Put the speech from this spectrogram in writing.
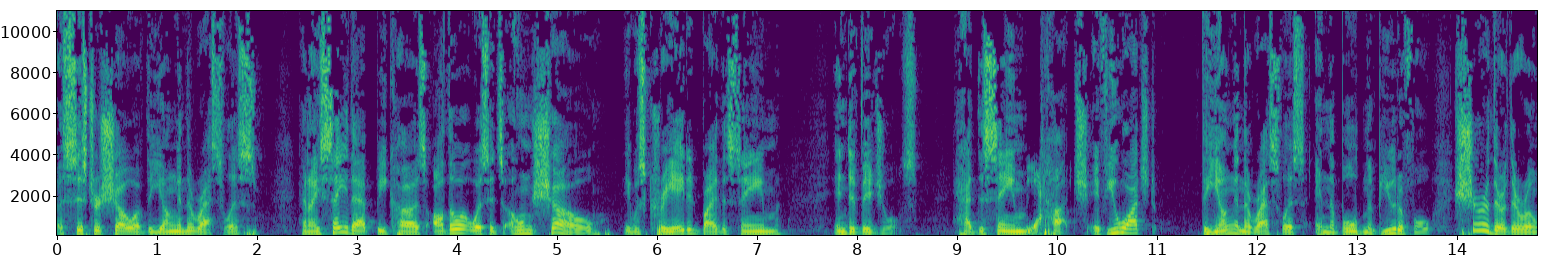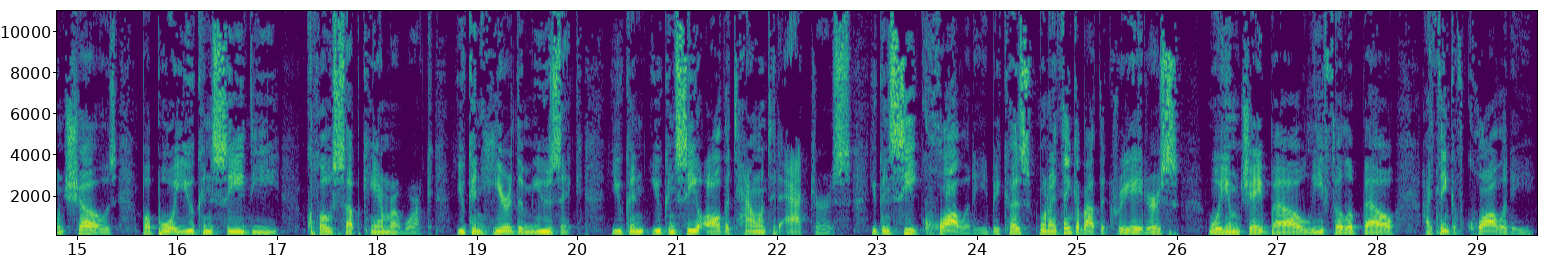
a sister show of The Young and the Restless. And I say that because although it was its own show, it was created by the same individuals, had the same touch. If you watched The Young and the Restless and The Bold and the Beautiful, sure, they're their own shows, but boy, you can see the close-up camera work. You can hear the music. You can, you can see all the talented actors. You can see quality because when I think about the creators, William J. Bell, Lee Phillip Bell, I think of quality.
